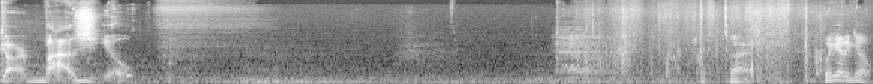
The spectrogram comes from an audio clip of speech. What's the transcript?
Garbaggio. Alright, we gotta go.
